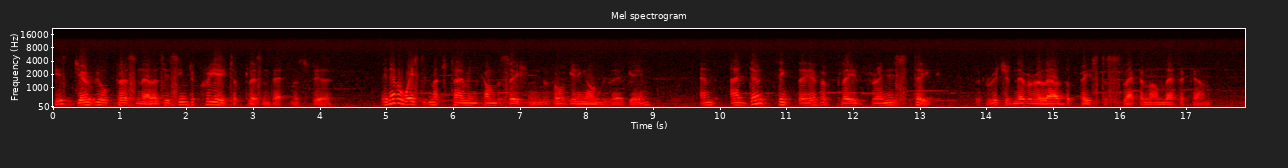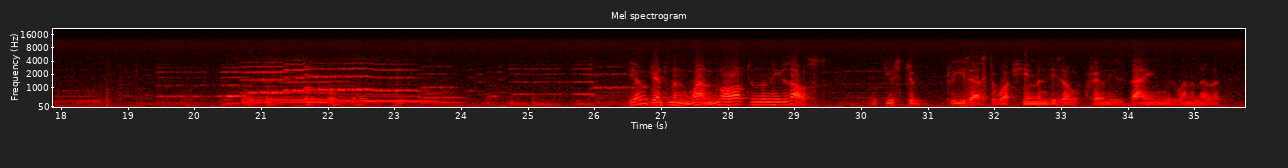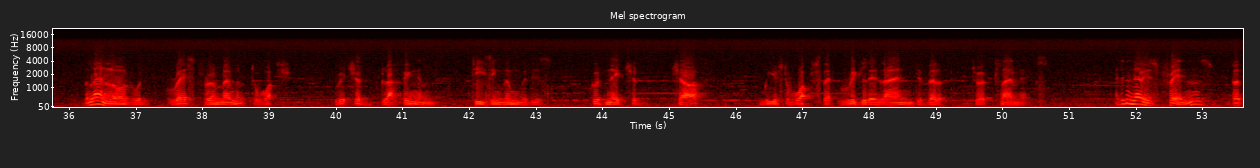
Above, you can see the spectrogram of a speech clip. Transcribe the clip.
His jovial personality seemed to create a pleasant atmosphere. They never wasted much time in conversation before getting on with their game, and I don't think they ever played for any stake. But Richard never allowed the pace to slacken on that account. The old gentleman won more often than he lost. It used to please us to watch him and his old cronies vying with one another. The landlord would rest for a moment to watch Richard bluffing and teasing them with his good-natured chaff. We used to watch that wriggly line develop to a climax. I didn't know his friends, but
